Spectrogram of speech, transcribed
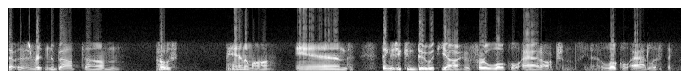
that was written about um, post Panama and things you can do with Yahoo for local ad options. You know, local ad listings.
